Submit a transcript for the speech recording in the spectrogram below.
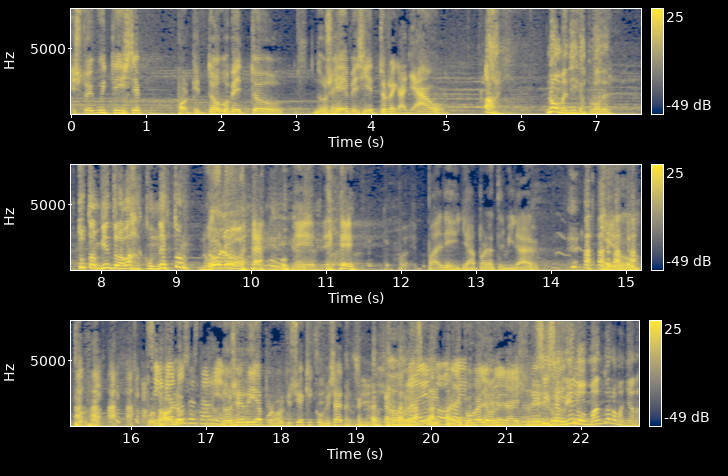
Estoy muy triste porque en todo momento, no sé, me siento regañado. Ay, no me digas, brother. ¿Tú también trabajas con Néstor? No, no. Eh, eh, pa- padre, ya para terminar, quiero, por, fa- por favor, no se está riendo. no se ría, por favor, que estoy aquí confesando. Por favor, Padre, póngale orden a esto. Si se ríen, los mando a la mañana.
